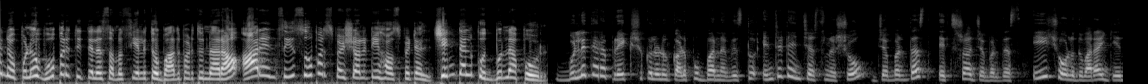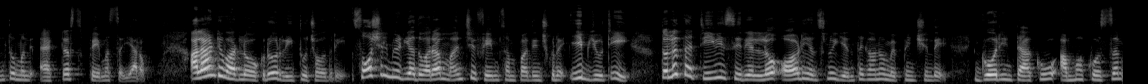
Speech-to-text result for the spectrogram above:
కీళ్ళ నొప్పులు ఊపిరితిత్తుల సమస్యలతో బాధపడుతున్నారా? RNC super specialty hospital Chintal Quthbullapur బుల్లితెర ప్రేక్షకులను కడుపుబ్బ నవ్విస్తూ ఎంటర్టైన్ చేస్తున్న షో జబర్దస్త్ ఎక్స్ట్రా జబర్దస్త్. ఈ షోల ద్వారా ఎంతో మంది యాక్టర్స్ ఫేమస్ అయ్యారు. అలాంటి వారిలో ఒకరు రీతు చౌదరి. సోషల్ మీడియా ద్వారా మంచి ఫేమ్ సంపాదించుకున్న ఈ బ్యూటీ తొలుత టీవీ సీరియల్లో ఆడియన్స్ను ఎంతగానో మెప్పించింది. గోరింటాకు అమ్మ కోసం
